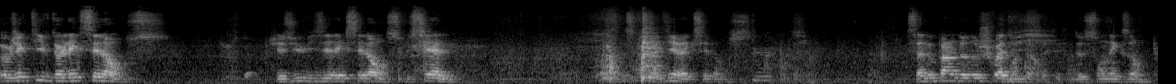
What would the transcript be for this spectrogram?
Objectif de l'excellence. Jésus visait l'excellence, le ciel. C'est ce que veut dire excellence. Ça nous parle de nos choix de vie, de son exemple.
